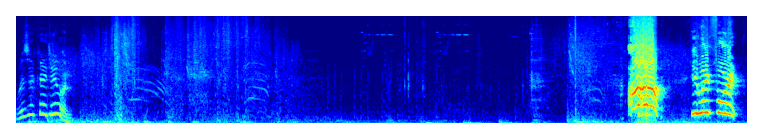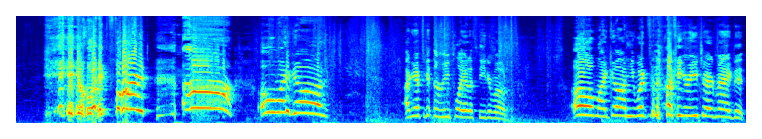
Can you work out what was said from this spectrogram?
What is that guy doing? Ah! He went for it! he went for it! Ah! Oh my god! I'm gonna have to get the replay out of theater mode. Oh my god, he went for the fucking retard magnet!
